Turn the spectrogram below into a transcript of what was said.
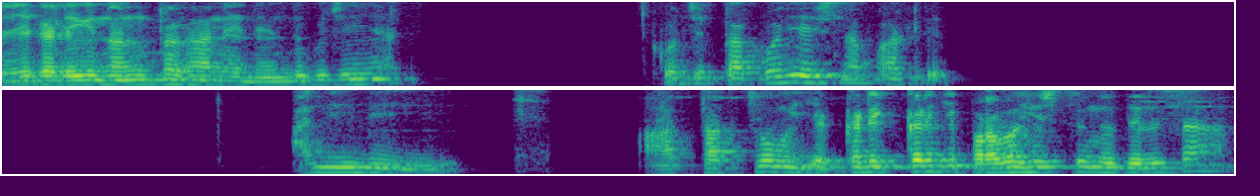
చేయగలిగినంతగా నేను ఎందుకు చేయాలి? కొంచెం తక్కువ చేసినా పర్లేదు. అనేది ఆ తత్వం ఎక్కడెక్కడికి ప్రవహిస్తుందో తెలుసా?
